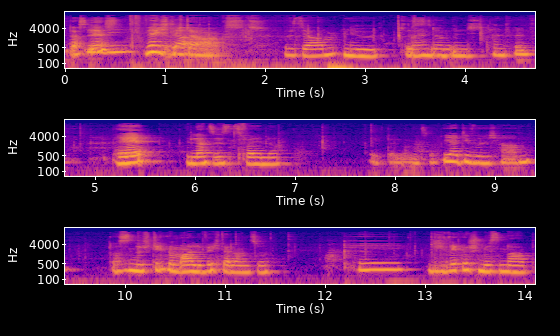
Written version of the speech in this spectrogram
Das Ja, ist Wächter. Wächteraxt. Willst du haben? Nö, die- bin ich kein Fan. von. Hä? Die Lanze ist zwei Hände. Wächterlanze. Ja, die will ich haben. Das ist eine stinknormale Wächterlanze. Okay. die ich weggeschmissen habe.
